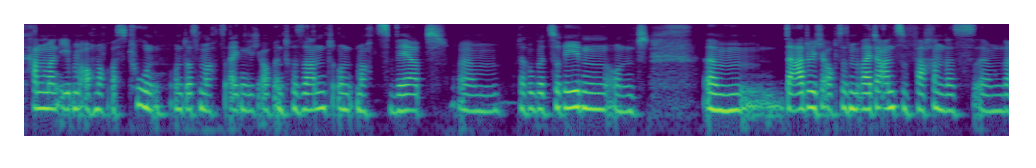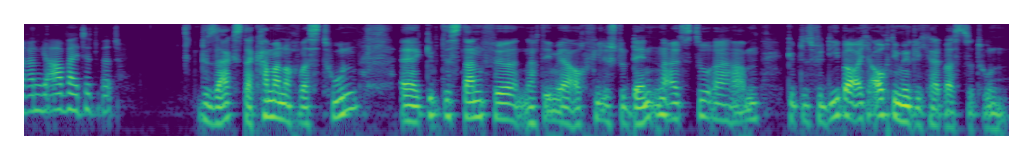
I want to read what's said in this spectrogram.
kann man eben auch noch was tun. Und das macht es eigentlich auch interessant und macht es wert, ähm, darüber zu reden und ähm, dadurch auch das weiter anzufachen, dass ähm, daran gearbeitet wird du sagst, da kann man noch was tun. Äh, gibt es dann für, nachdem wir auch viele Studenten als Zuhörer haben, gibt es für die bei euch auch die Möglichkeit, was zu tun?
